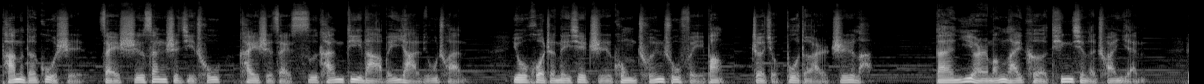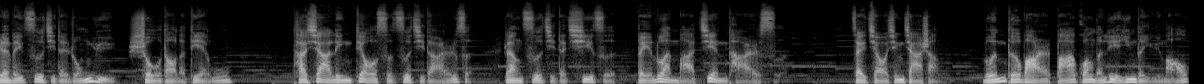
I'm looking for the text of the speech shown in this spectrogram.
他们的故事在十三世纪初开始在斯堪的纳维亚流传，又或者那些指控纯属诽谤，这就不得而知了。但伊尔蒙莱克听信了传言，认为自己的荣誉受到了玷污。他下令吊死自己的儿子，让自己的妻子被乱马践踏而死。在绞刑架上，伦德瓦尔拔光了猎鹰的羽毛，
